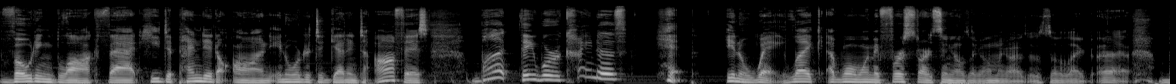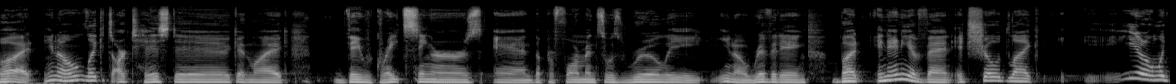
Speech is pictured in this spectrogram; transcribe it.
voting bloc that he depended on in order to get into office. But they were kind of hip in a way. Like well, when they first started singing, I was like, oh my god, this is so like. But you know, like it's artistic and like they were great singers and the performance was really you know riveting. But in any event it showed like you know like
